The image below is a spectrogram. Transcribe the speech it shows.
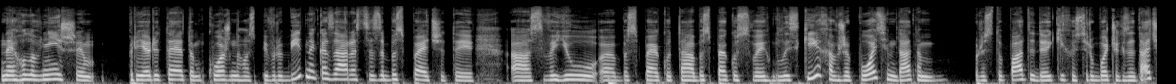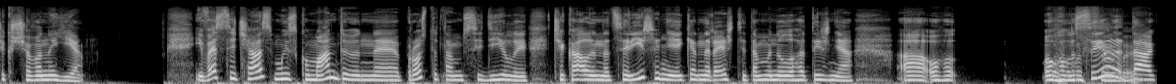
найголовнішим. Пріоритетом кожного співробітника зараз це забезпечити а, свою е, безпеку та безпеку своїх близьких, а вже потім да там приступати до якихось робочих задач, якщо вони є. І весь цей час ми з командою не просто там сиділи, чекали на це рішення, яке нарешті там минулого тижня а, Оголосили, Оголосили. так.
